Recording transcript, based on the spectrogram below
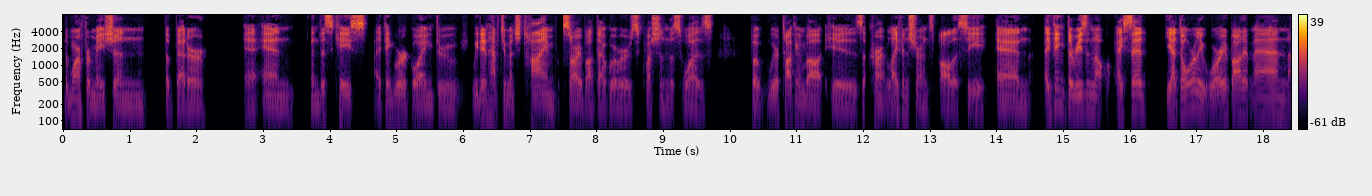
the more information, the better. And, and in this case, I think we're going through, we didn't have too much time. Sorry about that, whoever's question this was. But we are talking about his current life insurance policy. And I think the reason I said, yeah, don't really worry about it, man,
